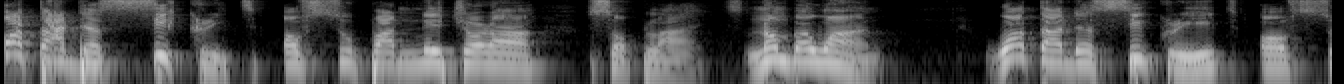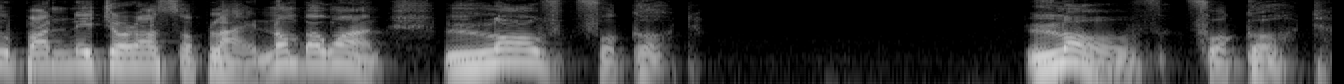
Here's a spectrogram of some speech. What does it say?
What are the secrets of supernatural supplies? Number one, what are the secrets of supernatural supply? Number one, love for God. Love for God.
